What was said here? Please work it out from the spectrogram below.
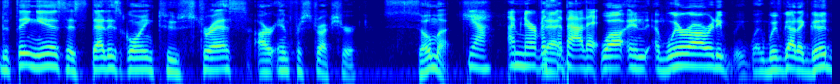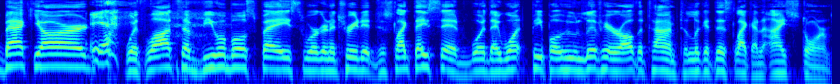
the thing is, is that is going to stress our infrastructure so much. Yeah, I'm nervous that- about it. Well, and we're already we've got a good backyard Yeah. with lots of viewable space. We're going to treat it just like they said. Where they want people who live here all the time to look at this like an ice storm.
